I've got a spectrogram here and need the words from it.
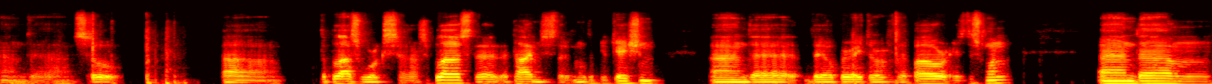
and uh, so uh, the plus works as plus, the, the times the multiplication, and the operator of the power is this one. And um,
